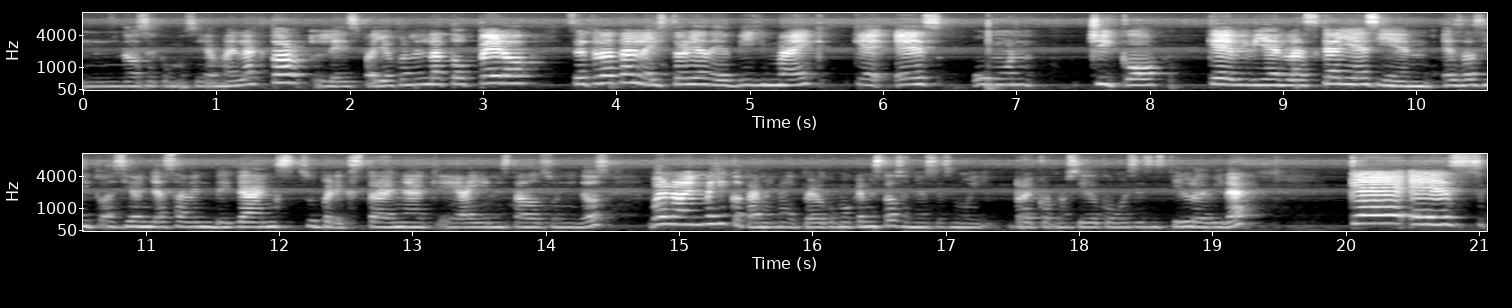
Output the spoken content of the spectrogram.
no sé cómo se llama el actor, les falló con el dato, pero se trata de la historia de Big Mike, que es un chico que vivía en las calles y en esa situación, ya saben, de gangs súper extraña que hay en Estados Unidos. Bueno, en México también hay, pero como que en Estados Unidos es muy reconocido como ese estilo de vida, que es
